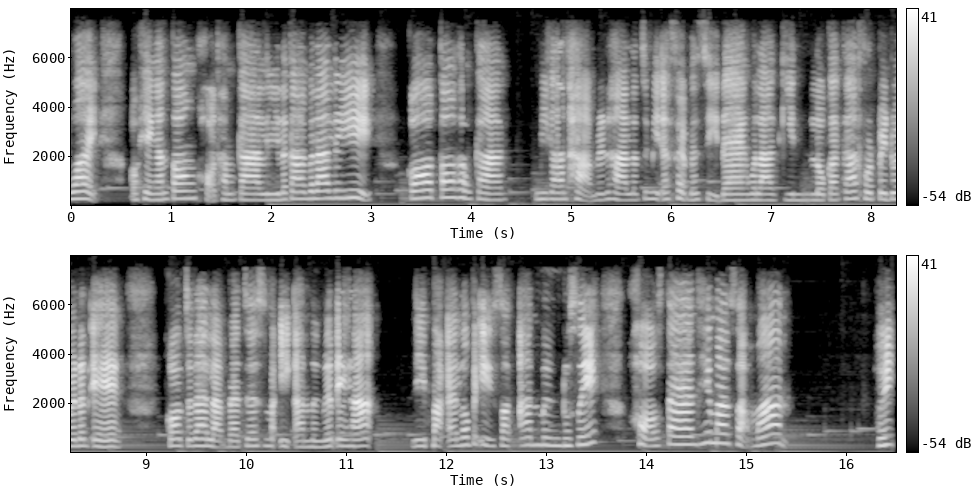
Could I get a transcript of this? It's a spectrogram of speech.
ด้วย โอเคงั้นต้องขอทำการรีและการเวลารีก็ต้องทำการ มีการถามด้วยนะคะ แล้วจะมีเอฟเฟกต์เป็นสีแดงเวลากินโลกาก้าฟรุตไปด้วยนั่นเอง ก็จะได้รับแบดเจสมาอีกอันหนึ่งนั่นเองฮะ นี่ปักแอโร่ไปอีกสักอันหนึ่งดูสิขอสแตนที่มันสามารถ เฮ้ย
